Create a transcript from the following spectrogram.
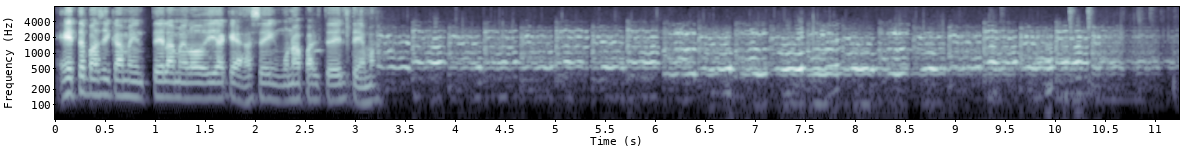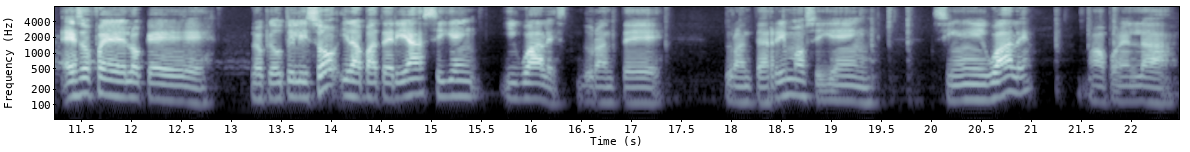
Esta es básicamente la melodía que hace en una parte del tema. Eso fue lo que, lo que utilizó y las baterías siguen iguales durante, durante el ritmo, siguen, siguen iguales. Vamos a ponerla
